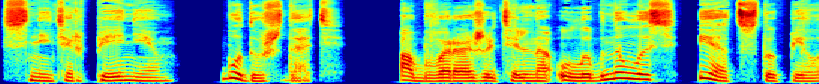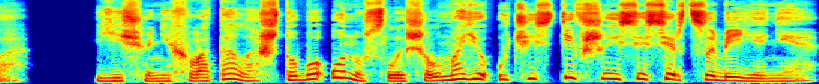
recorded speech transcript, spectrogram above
«С нетерпением буду ждать». Обворожительно улыбнулась и отступила. Еще не хватало, чтобы он услышал мое участившееся сердцебиение.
